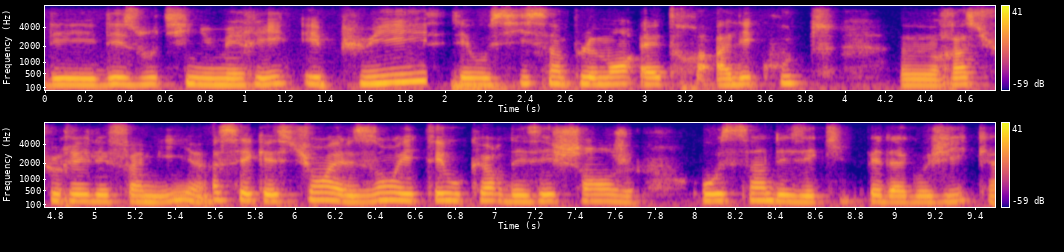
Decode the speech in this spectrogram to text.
des, des outils numériques. Et puis, c'était aussi simplement être à l'écoute, rassurer les familles. Ces questions, elles ont été au cœur des échanges au sein des équipes pédagogiques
